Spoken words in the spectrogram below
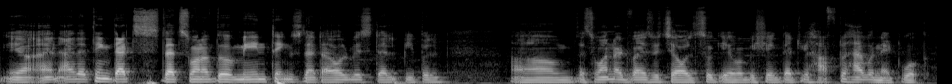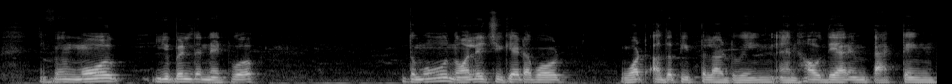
Yeah, and, and I think that's that's one of the main things that I always tell people. Um, that's one advice which I also gave Abhishek that you have to have a network. If the more you build a network, the more knowledge you get about what other people are doing and how they are impacting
